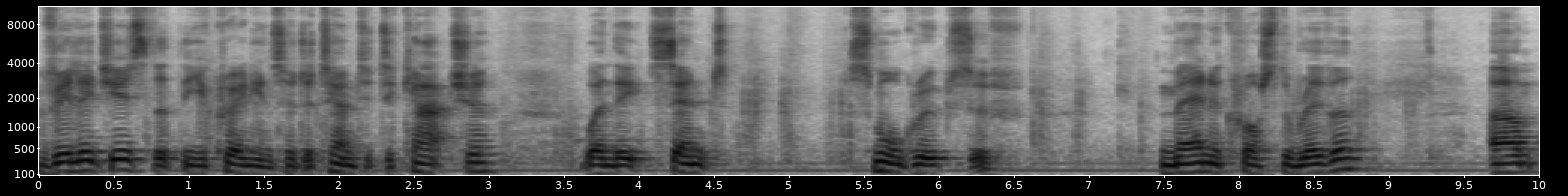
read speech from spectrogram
villages that the Ukrainians had attempted to capture when they sent small groups of men across the river. Um,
